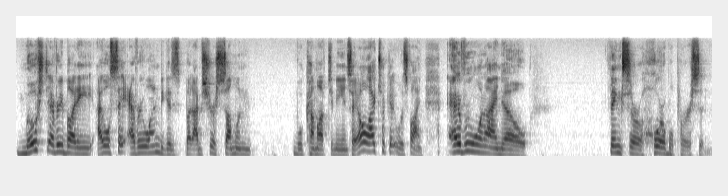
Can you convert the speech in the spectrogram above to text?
most everybody, I will say everyone because, but I'm sure someone will come up to me and say, oh, I took it, it was fine. Everyone I know thinks they're a horrible person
